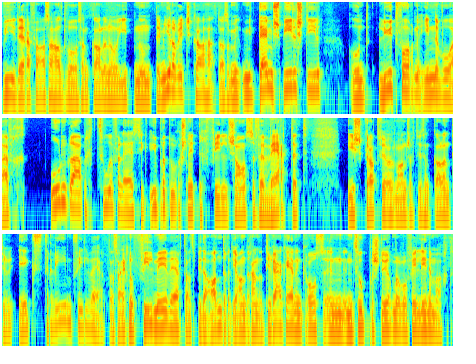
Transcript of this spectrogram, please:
wie in dieser Phase halt, wo St. Gallen noch Iten und Demirovic hat. Also mit, mit dem Spielstil und Leute vorne innen, die einfach unglaublich zuverlässig, überdurchschnittlich viele Chancen verwertet, ist gerade für eine Mannschaft wie St. Gallen natürlich extrem viel wert. Also eigentlich noch viel mehr wert als bei den anderen. Die anderen haben natürlich auch gerne einen, grossen, einen, einen super Stürmer, der viel rein macht.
